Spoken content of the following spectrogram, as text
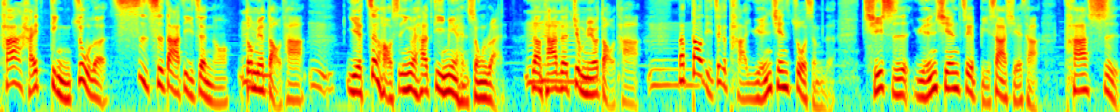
它还顶住了。四次大地震哦，都没有倒塌。嗯，也正好是因为它地面很松软，让它呢就没有倒塌。嗯，那到底这个塔原先是做什么的？其实原先这个比萨斜塔它是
